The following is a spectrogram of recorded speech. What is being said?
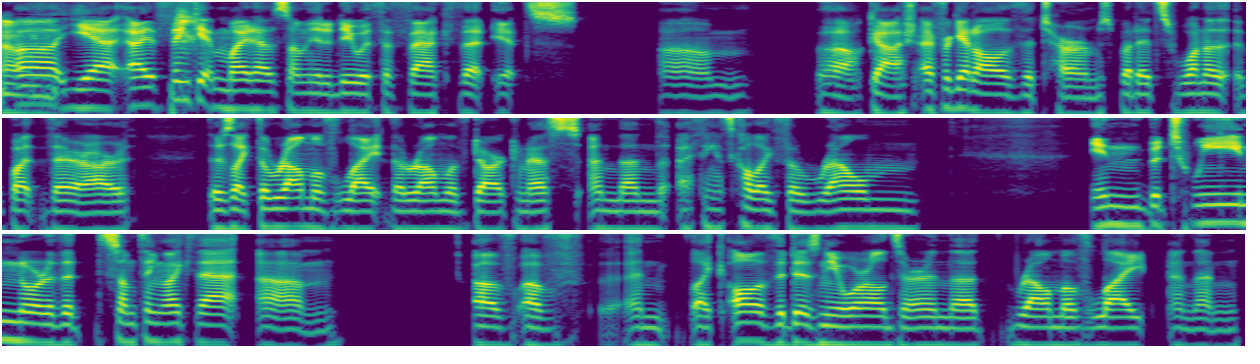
Um, uh, yeah, I think it might have something to do with the fact that it's, um, oh gosh, I forget all of the terms, but it's one of, but there are, there's like the realm of light, the realm of darkness, and then the, I think it's called like the realm in between or the something like that. Um, of of and like all of the Disney worlds are in the realm of light, and then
